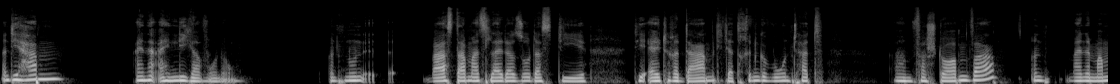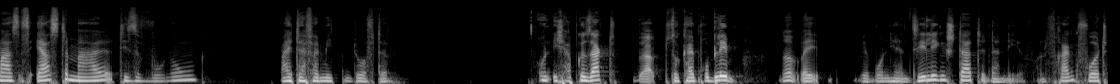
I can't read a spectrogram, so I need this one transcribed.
Und die haben eine Einliegerwohnung. Und nun äh, war es damals leider so, dass die die ältere Dame, die da drin gewohnt hat, ähm, verstorben war. Und meine Mama das erste Mal diese Wohnung weitervermieten durfte. Und ich habe gesagt, ja, ist doch kein Problem. Ne, weil wir wohnen hier in Seligenstadt, in der Nähe von Frankfurt.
